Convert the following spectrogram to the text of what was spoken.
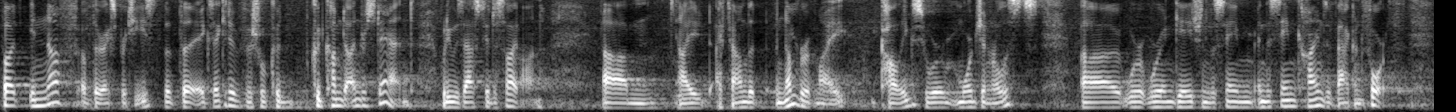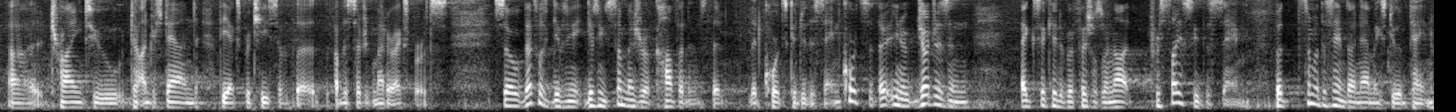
but enough of their expertise that the executive official could could come to understand what he was asked to decide on. Um, I, I, found that a number of my colleagues who were more generalists uh, were, were, engaged in the same in the same kinds of back and forth, uh, trying to to understand the expertise of the of the subject matter experts. So that's what gives me gives me some measure of confidence that that courts could do the same. Courts, uh, you know, judges and executive officials are not precisely the same, but some of the same dynamics do obtain.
